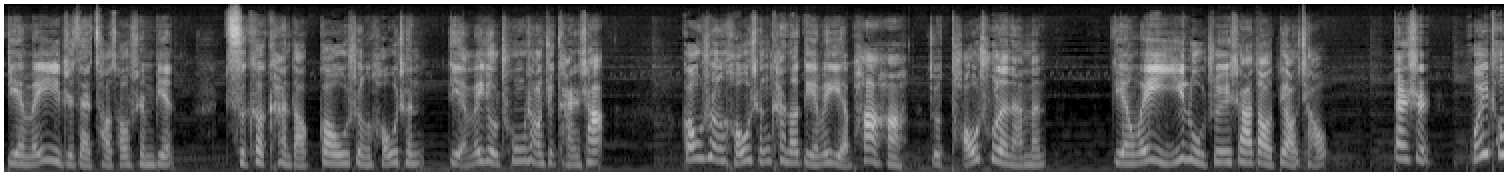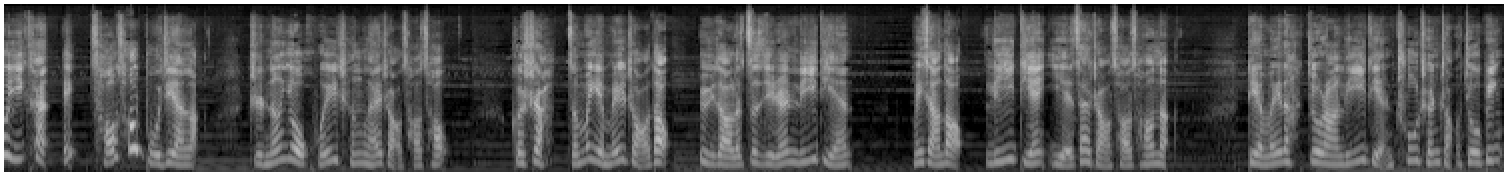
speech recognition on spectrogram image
典韦一直在曹操身边，此刻看到高顺侯成，典韦就冲上去砍杀。高顺侯成看到典韦也怕哈，就逃出了南门。典韦一路追杀到吊桥，但是回头一看，哎，曹操不见了，只能又回城来找曹操。可是啊，怎么也没找到，遇到了自己人李典。没想到李典也在找曹操呢。典韦呢，就让李典出城找救兵，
